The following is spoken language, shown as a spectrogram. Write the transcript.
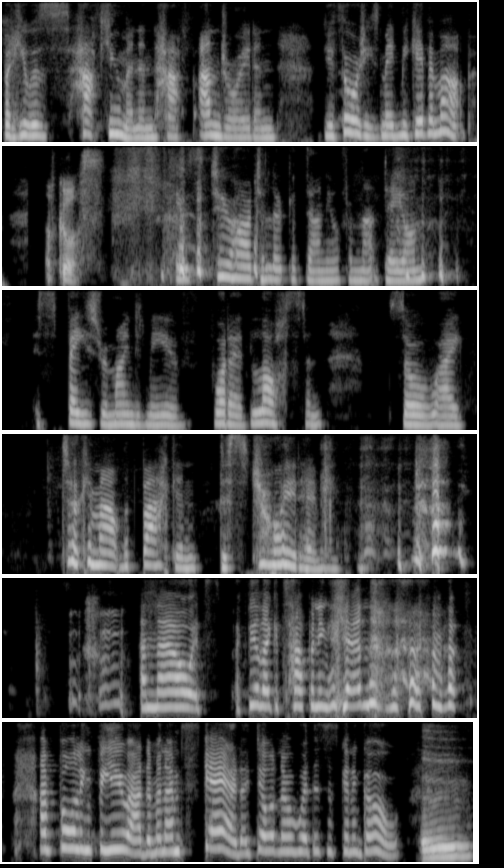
But he was half human and half android, and the authorities made me give him up. Of course. It was too hard to look at Daniel from that day on. His face reminded me of what I'd lost, and so I took him out the back and destroyed him. And now it's I feel like it's happening again. I'm falling for you, Adam, and I'm scared. I don't know where this is going to go. oh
